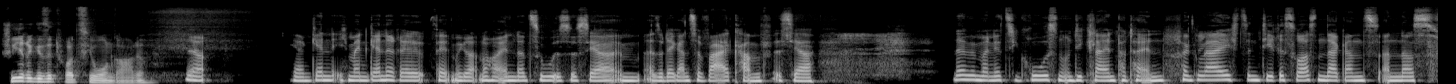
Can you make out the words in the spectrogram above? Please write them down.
schwierige Situation gerade. Ja. Ja, gen ich meine, generell fällt mir gerade noch ein dazu, ist es ja, im, also der ganze Wahlkampf ist ja, ne, wenn man jetzt die großen und die kleinen Parteien vergleicht, sind die Ressourcen da ganz anders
